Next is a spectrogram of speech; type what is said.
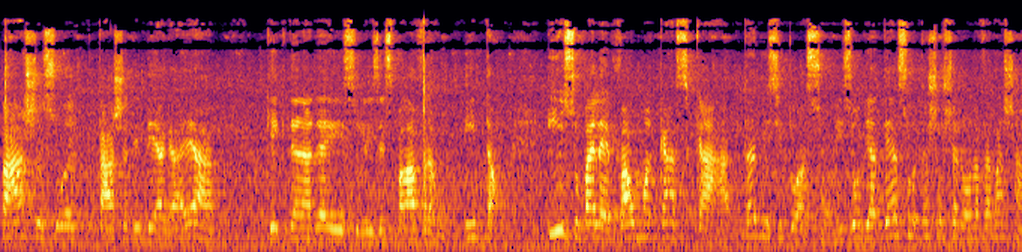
baixa a sua taxa de DHEA. O que, que danada é isso, Liz? Esse palavrão. Então, isso vai levar uma cascata de situações onde até a sua testosterona vai baixar,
